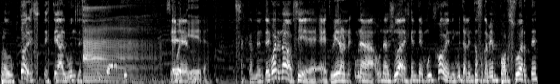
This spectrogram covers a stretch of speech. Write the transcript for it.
productores de este álbum. De su- Ah, sí, Eh, cualquiera. Exactamente. Bueno, no, sí, eh, eh, tuvieron una, una ayuda de gente muy joven y muy talentosa también, por suerte.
